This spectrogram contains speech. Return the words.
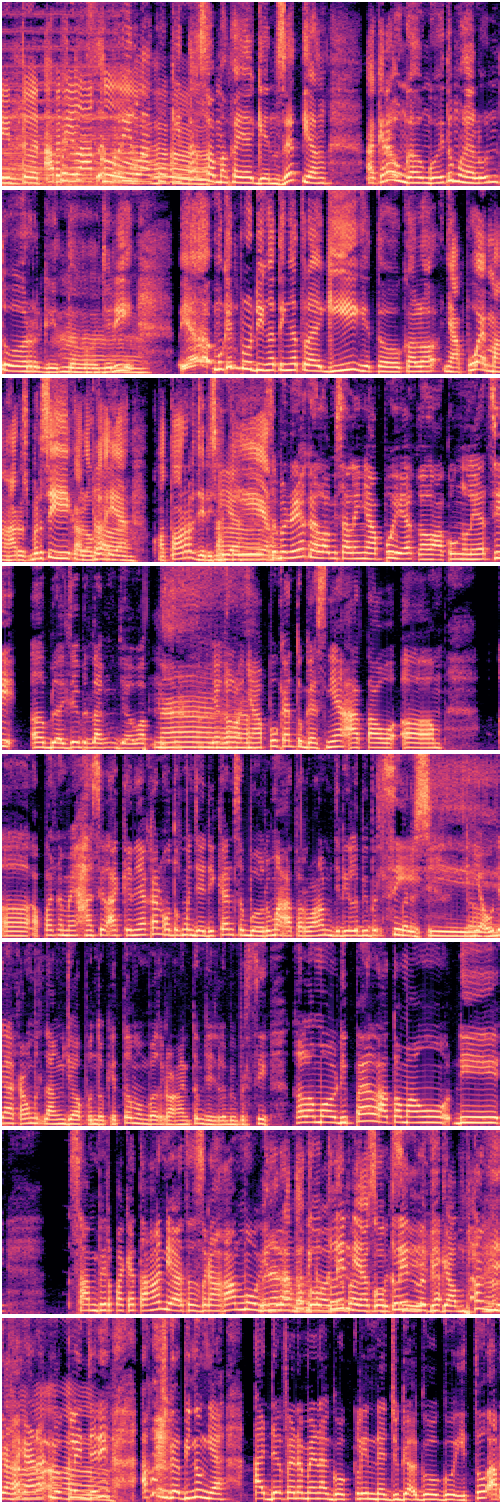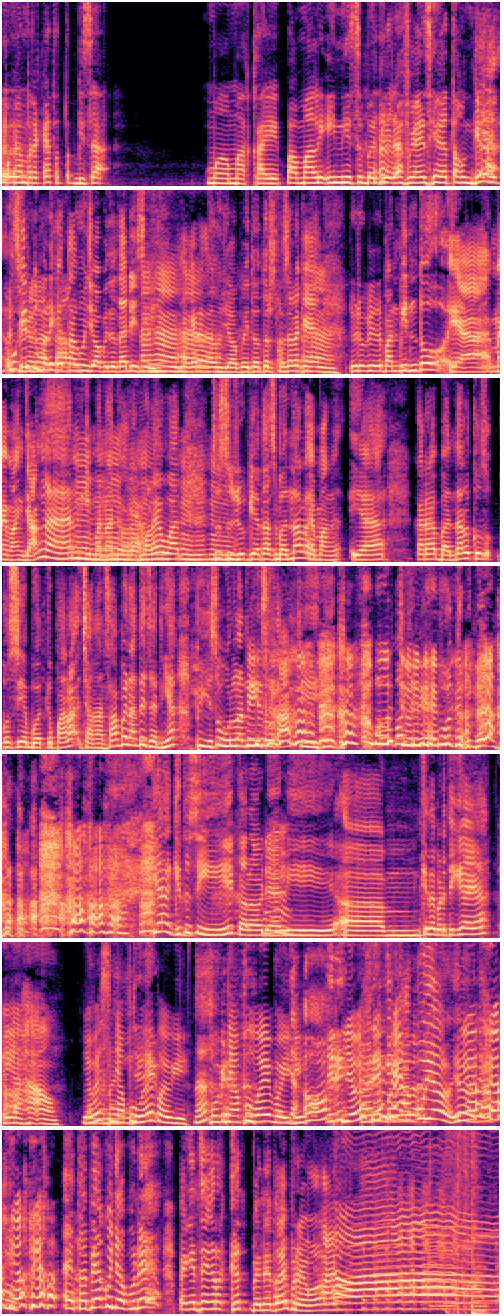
Attitude, apa itu perilaku perilaku kita sama kayak Gen Z yang akhirnya unggah-ungguh itu mulai luntur gitu. Jadi ya mungkin perlu diingat-ingat lagi gitu. Kalau nyapu emang harus bersih, kalau enggak ya kotor jadi sakit. Iya. Sebenarnya kalau misalnya nyapu ya, kalau aku ngelihat sih eh, belajar bertanggung jawab. gitu. Nah. Ya kalau nyapu kan tugasnya atau em, eh, apa namanya hasil akhirnya kan untuk menjadikan sebuah rumah atau ruangan menjadi lebih bersih. Bersih. Ya udah kamu bertanggung jawab untuk itu membuat ruangan itu menjadi lebih bersih. Kalau mau dipel atau mau di sampir pakai tangan ya terserah kamu gitu. Atau go clean ya, go clean bersih. lebih gampang ya. Sekarang go clean. Jadi aku juga bingung ya, ada fenomena go clean dan juga go go itu apakah mereka tetap bisa memakai pamali ini sebagai referensi atau enggak? Ya, mungkin kembali ke tanggung jawab itu tadi sih. Aha, Akhirnya tanggung jawab itu terus misalnya kayak Aha. duduk di depan pintu ya memang jangan gimana nanti orang mau lewat. Terus duduk di atas bantal emang ya karena bantal kus- khususnya buat kepala jangan sampai nanti jadinya bisulan itu Bisul. tadi. Wudunan. Wudunan. ya gitu sih kalau dari em, kita bertiga ya. Iya, heeh. Ya wes Mengenai- nyapu wae apa iki? Hah? Nyapu wae apa iki? Ya, oh, ya wes ya, ya. nyapu yo, yo, Ya, ya, nyapu. ya, ya. Eh tapi aku nyapune pengen saya ngereget, benet aja brewokan. Ah.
